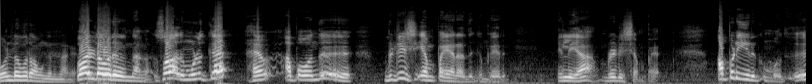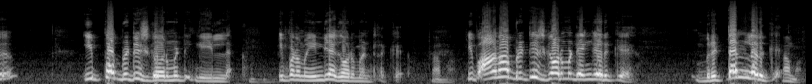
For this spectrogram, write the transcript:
வேர்ல்டு ஓவர் அவங்க இருந்தாங்க. வேர்ல்டு ஓவர் இருந்தாங்க. ஸோ அது முழுக்க அப்போ வந்து பிரிட்டிஷ் எம்பையர் அதுக்கு பேர். இல்லையா? பிரிட்டிஷ் எம்பையர் அப்படி இருக்கும்போது இப்போ பிரிட்டிஷ் கவர்மெண்ட் இங்கே இல்லை. இப்போ நம்ம இந்தியா கவர்மெண்ட் இருக்கு. ஆமாம் இப்போ ஆனால் பிரிட்டிஷ் கவர்மெண்ட் எங்கே இருக்கு? பிரிட்டனில் இருக்கு. ஆமாம்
